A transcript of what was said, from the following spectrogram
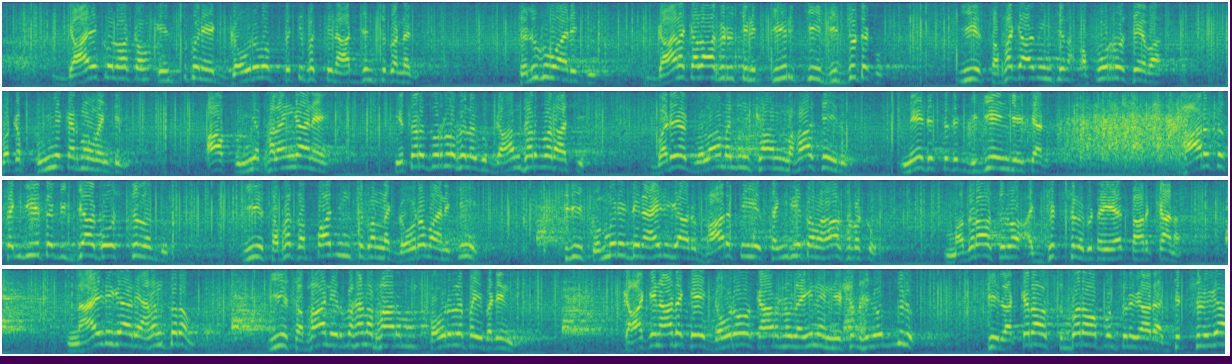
గాయకులోకం ఎంచుకునే గౌరవ ప్రతిపత్తిని ఆర్జించుకున్నది. తెలుగువారికి గాన కళాభిరుచిని తీర్చి దిద్దుటకు ఈ సభ గావించిన అపూర్వ సేవ ఒక పుణ్యకర్మ వంటిది. ఆ పుణ్యఫలంగానే ఇతర దుర్లభులకు గాంధర్వరాశి బడే గులాం అలీ ఖాన్ మహాశయులు నేటి విజయం చేశారు. భారత సంగీత విద్యా గోష్ఠులందు ఈ సభ సంపాదించుకున్న గౌరవానికి శ్రీ కొమ్మిరెడ్డి నాయుడు గారు భారతీయ సంగీత మహాసభకు మద్రాసులో అధ్యక్షులగుటయ్యే తార్కాణం. నాయుడు గారి అనంతరం ఈ సభా నిర్వహణ భారం పౌరులపై పడింది. కాకినాడకే గౌరవ కారణులైన నిషధయోగ్యులు శ్రీ లక్కరావు సుబ్బారావు పంతులు గారి అధ్యక్షులుగా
